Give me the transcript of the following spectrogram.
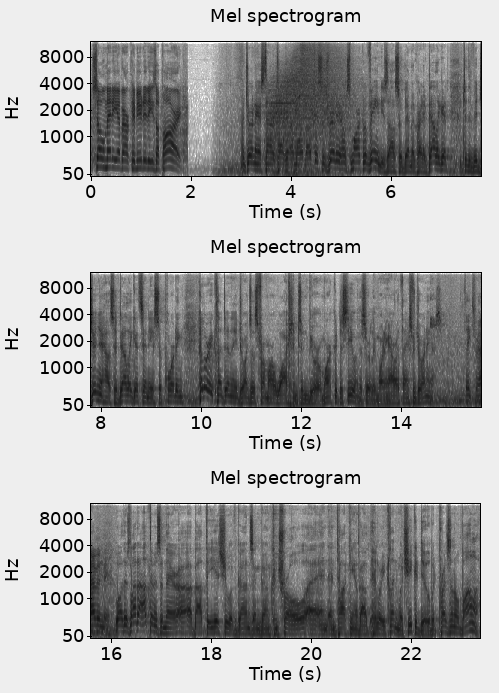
so many of our communities apart. Joining us now to talk a lot more about this is radio host Mark Levine. He's also a Democratic delegate to the Virginia House of Delegates, and he is supporting Hillary Clinton, and he joins us from our Washington bureau. Mark, good to see you in this early morning hour. Thanks for joining us. Thanks for having me. Well, there's a lot of optimism there uh, about the issue of guns and gun control uh, and, and talking about Hillary Clinton, what she could do. But President Obama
